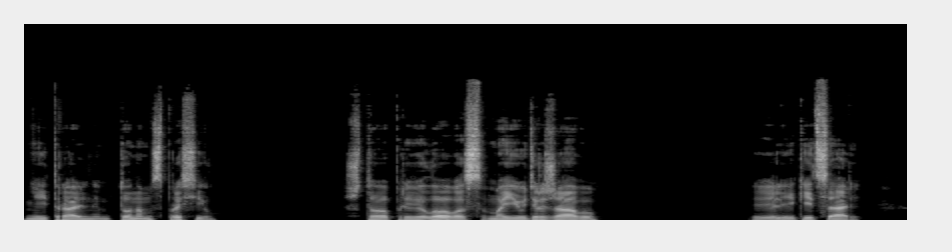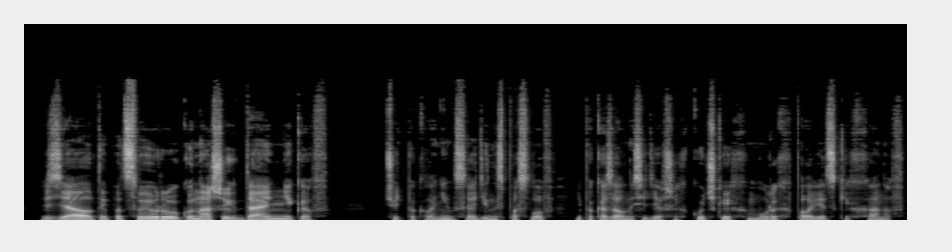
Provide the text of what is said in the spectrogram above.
нейтральным тоном спросил: "Что привело вас в мою державу?" "Великий царь, взял ты под свою руку наших данников". Чуть поклонился один из послов и показал на сидевших кучкой хмурых половецких ханов.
